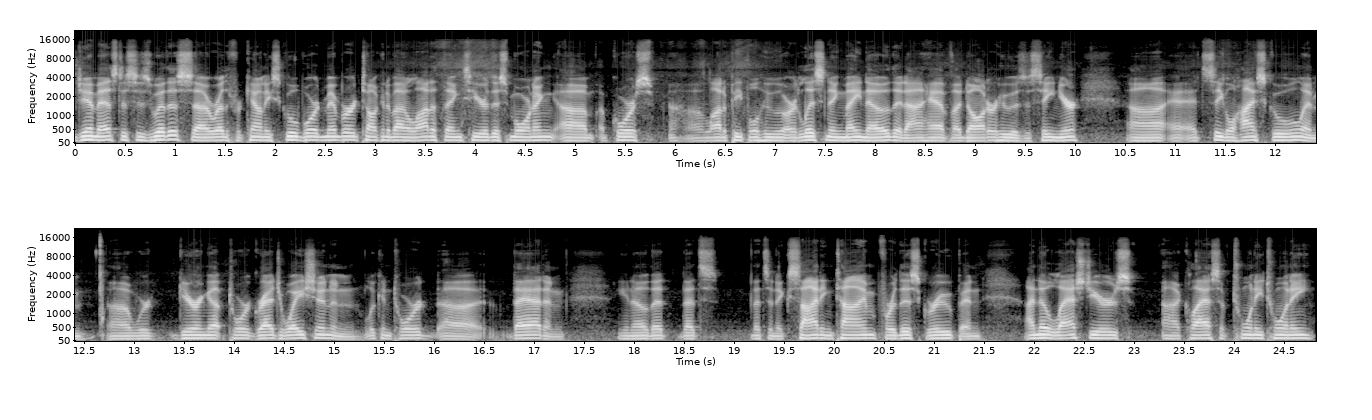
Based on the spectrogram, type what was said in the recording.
Jim Estes is with us, uh, Rutherford County School Board member, talking about a lot of things here this morning. Um, of course, uh, a lot of people who are listening may know that I have a daughter who is a senior uh, at Siegel High School, and uh, we're gearing up toward graduation and looking toward uh, that. And you know that that's that's an exciting time for this group. And I know last year's uh, class of 2020,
